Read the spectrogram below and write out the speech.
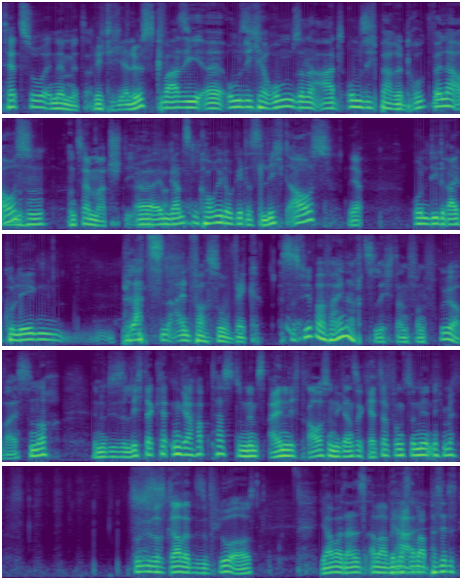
Tetsuo in der Mitte. Richtig, er löst quasi äh, um sich herum so eine Art unsichtbare Druckwelle aus. Mhm. Und zermatscht die. Äh, Im ganzen Korridor geht das Licht aus ja. und die drei Kollegen platzen einfach so weg. Es ist wie bei Weihnachtslichtern von früher, weißt du noch? Wenn du diese Lichterketten gehabt hast, du nimmst ein Licht raus und die ganze Kette funktioniert nicht mehr. So sieht das gerade diese Flur aus. Ja, aber dann ist aber, wenn Ja. das aber passiert ist,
